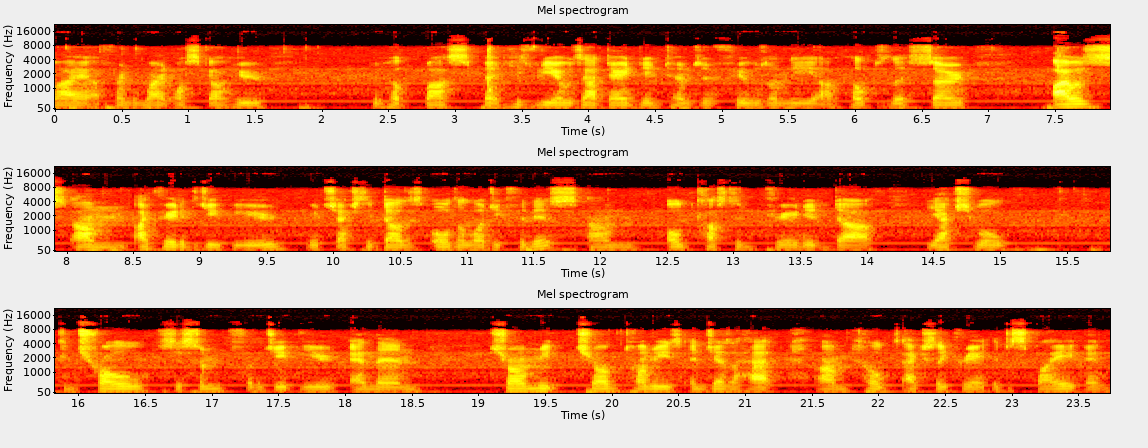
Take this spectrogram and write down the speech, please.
by a friend of mine, Oscar, who who helped us, but his video was outdated in terms of who was on the uh, helps list. So I was um, I created the GPU, which actually does all the logic for this. Um, Old Custard created uh, the actual control system for the GPU, and then Shrog, Tommy's, and Jezzahat um, helped actually create the display and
